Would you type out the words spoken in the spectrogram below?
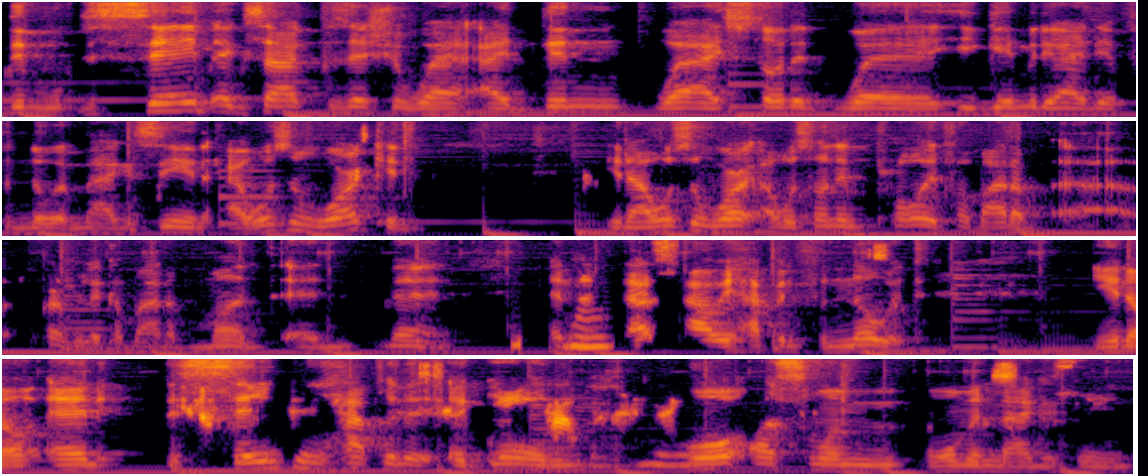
the, the, same exact position where I didn't where I started where he gave me the idea for Know It magazine. I wasn't working. You know, I wasn't work. I was unemployed for about a uh, probably like about a month, and man, and mm-hmm. that's how it happened for Know It. You know, and the same thing happened again for Us Woman, Woman magazine.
